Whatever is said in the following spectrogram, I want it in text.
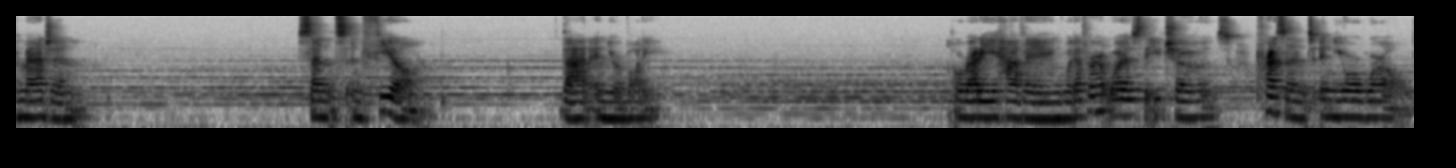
Imagine, sense, and feel that in your body. already having whatever it was that you chose present in your world.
